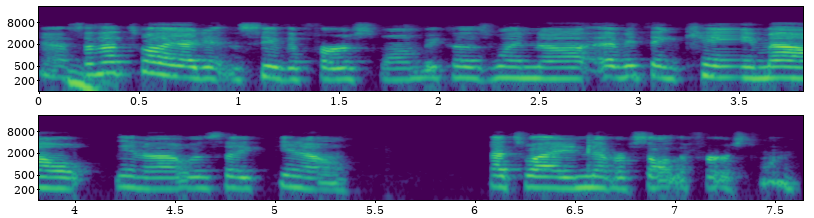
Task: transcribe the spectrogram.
Yeah, so that's why I didn't see the first one because when uh, everything came out, you know, I was like, you know, that's why I never saw the first one.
